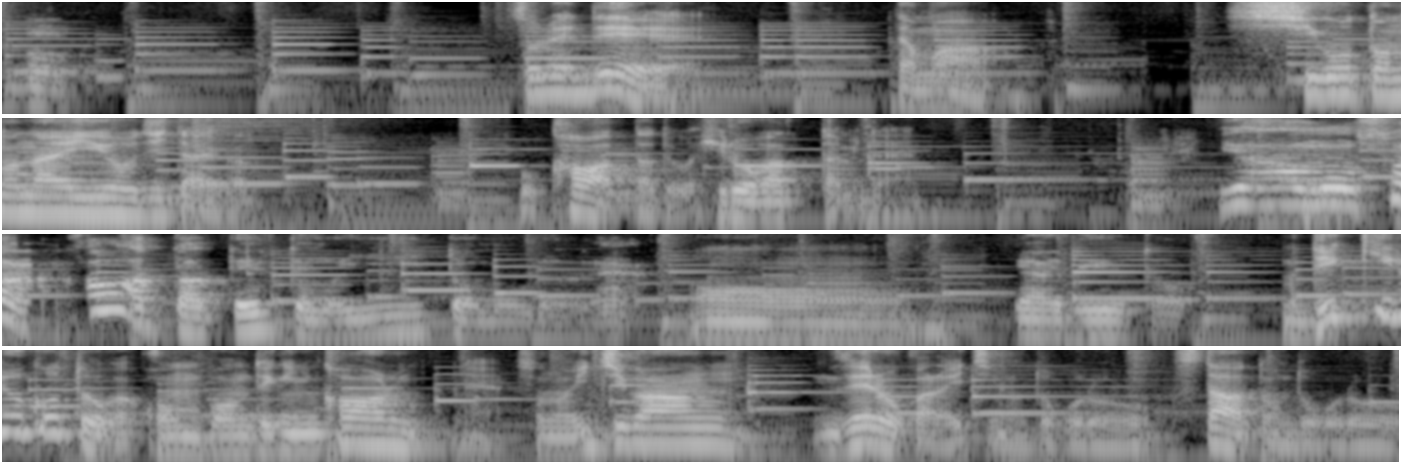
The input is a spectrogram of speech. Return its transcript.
ほど。うん。それで、だまあ、仕事の内容自体が変わったというか広がったみたいな。いやーもうそうやな変わったって言ってもいいと思うけどね。おーいやで言うと。まあできることが根本的に変わるもんね。その一番0から1のところを、スタートのところを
